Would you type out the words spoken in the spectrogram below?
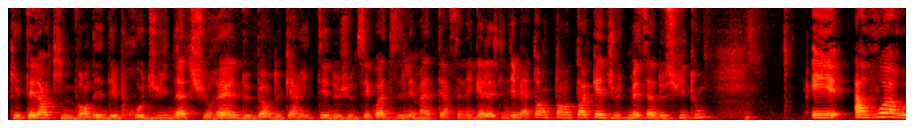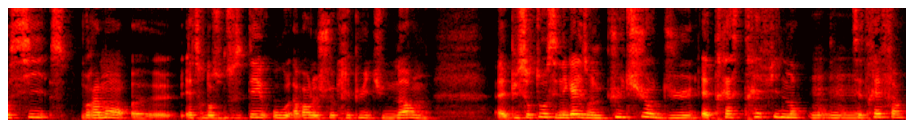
qui étaient là, qui me vendaient des produits naturels, de beurre de karité, de je ne sais quoi, les matères sénégalaises, qui me disaient, mais attends, attends, t'inquiète, je vais te mettre ça dessus et tout. Et avoir aussi, vraiment, être dans une société où avoir le cheveu crépus est une norme, et puis surtout au Sénégal, ils ont une culture du. Elles tressent très finement. Mm, mm, mm. C'est très fin.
